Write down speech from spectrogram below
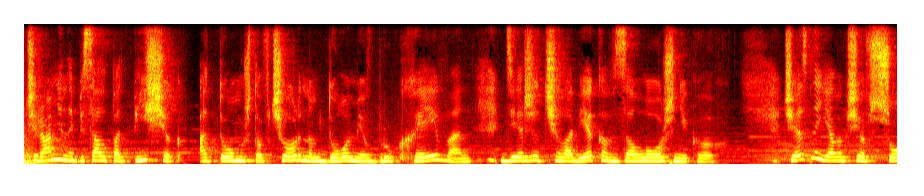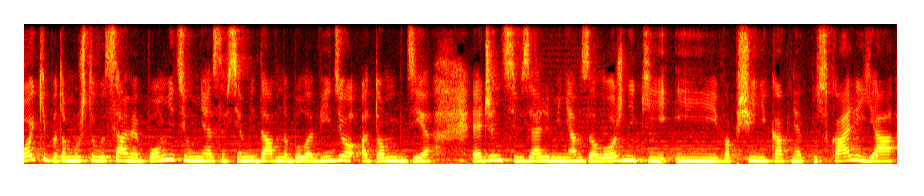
Вчера мне написал подписчик о том, что в черном доме в Брукхейвен держат человека в заложниках. Честно, я вообще в шоке, потому что вы сами помните, у меня совсем недавно было видео о том, где эдженси взяли меня в заложники и вообще никак не отпускали. Я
